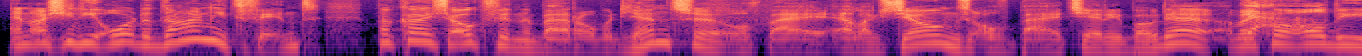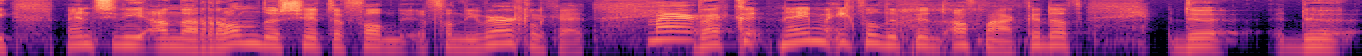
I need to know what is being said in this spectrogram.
En als je die orde daar niet vindt, dan kan je ze ook vinden bij Robert Jensen. Of bij Alex Jones. Of bij Thierry Baudet. Weet je Ja. wel, al die mensen die aan de randen zitten van, van die werkelijkheid. Maar- Wij nee, maar ik wil dit punt afmaken. Dat de, de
